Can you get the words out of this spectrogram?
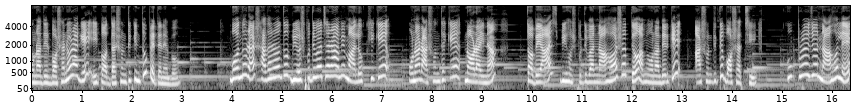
ওনাদের বসানোর আগে এই পদ্মাসনটি কিন্তু পেতে নেব। বন্ধুরা, সাধারণত বৃহস্পতিবার ছাড়া আমি মা লক্ষ্মীকে ওনার আসন থেকে নড়াই না। তবে আজ বৃহস্পতিবার না হওয়া সত্ত্বেও আমি ওনাদেরকে আসনটিতে বসাচ্ছি। খুব প্রয়োজন না হলে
